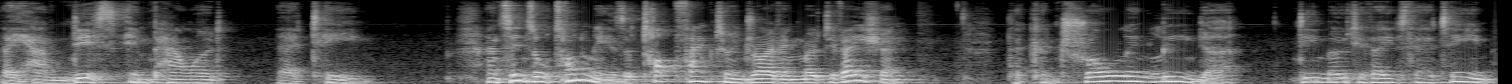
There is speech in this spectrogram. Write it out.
They have disempowered their team. And since autonomy is a top factor in driving motivation, the controlling leader demotivates their team,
